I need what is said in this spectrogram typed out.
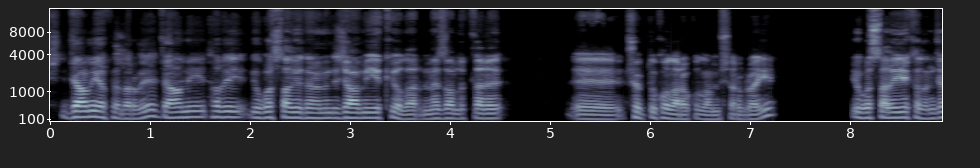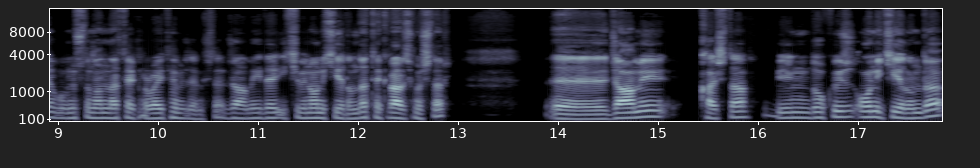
İşte cami yapıyorlar buraya. Cami tabii Yugoslavya döneminde cami yıkıyorlar. Mezarlıkları e, çöplük olarak kullanmışlar burayı. Yugoslavya yıkılınca bu Müslümanlar tekrar burayı temizlemişler. Camiyi de 2012 yılında tekrar açmışlar. E, cami kaçta? 1912 yılında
